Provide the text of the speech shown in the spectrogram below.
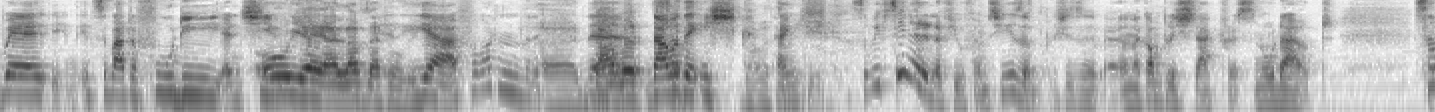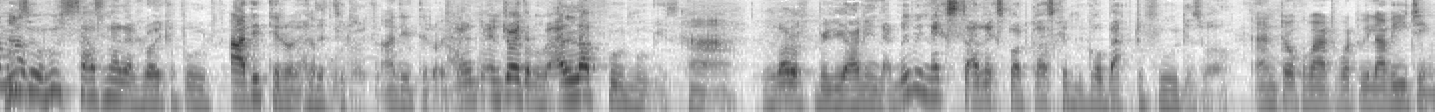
where it's about a foodie and she Oh yeah, yeah, I love that movie. yeah I've forgotten the, Uh, the Dawat- Dawat Ishq Dawat thank you so we've seen her in a few films she's a she's a, an accomplished actress no doubt Somehow, Who's, who's Sasana that Roy Kapoor? Aditya Roy Aditya Kapoor. Roy Kapoor. Aditya Roy Kapoor. I enjoy the movie. I love food movies. Huh. There's a lot of biryani in that. Maybe next our next podcast can go back to food as well. and talk about what we love eating.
